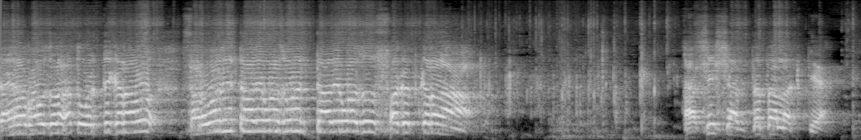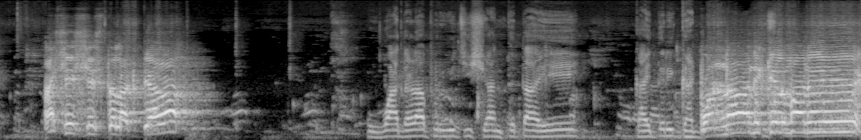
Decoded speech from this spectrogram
दया भाऊ जरा हात वरती करावं. सर्वांनी टाळी वाजवा टाळी वाजवून स्वागत करा. अशी शांतता लागत्या अशी शिस्त लागत्या वादळापूर्वीची शांतता आहे. काहीतरी पुन्हा निखिल माने.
